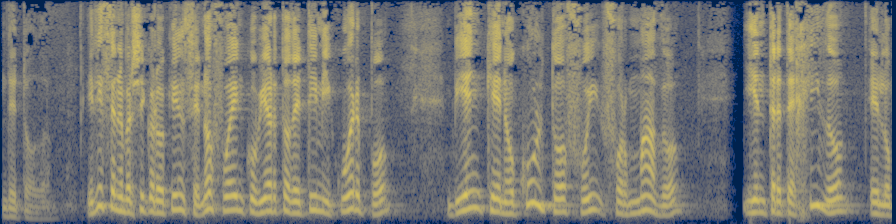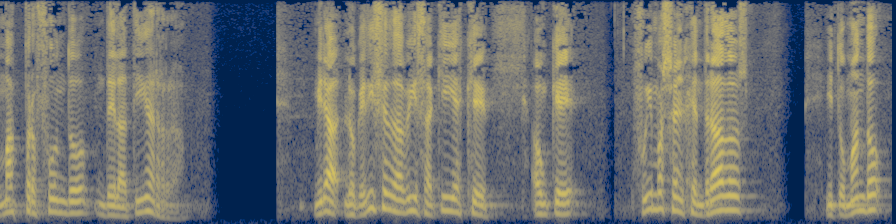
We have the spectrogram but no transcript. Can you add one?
de todo. Y dice en el versículo 15, no fue encubierto de ti mi cuerpo, bien que en oculto fui formado y entretejido en lo más profundo de la tierra. Mira, lo que dice David aquí es que aunque fuimos engendrados y tomando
